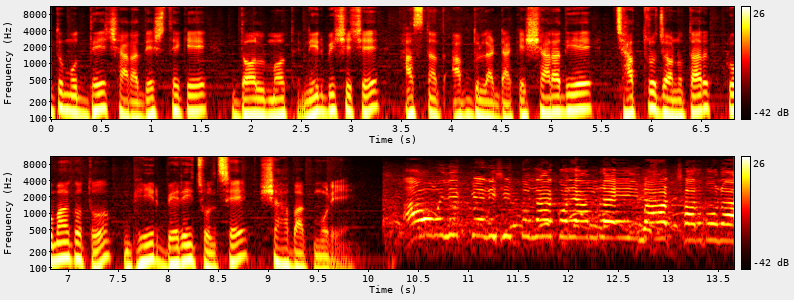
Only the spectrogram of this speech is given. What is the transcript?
ইতোমধ্যে সারা দেশ থেকে দলমত নির্বিশেষে হাসনাত আবদুল্লার ডাকে সাড়া দিয়ে ছাত্র জনতার ক্রমাগত ভিড় বেড়েই চলছে শাহবাগ মোড়ে। আওয়ামী লীগকে নিষিদ্ধ না করে আমরা এই মাঠ ছাড়বো না।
